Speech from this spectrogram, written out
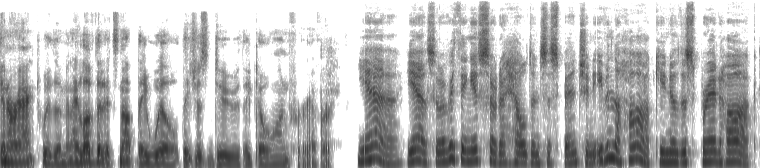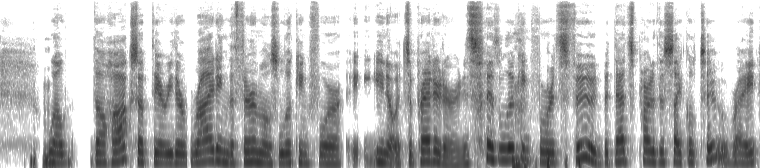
interact with them. And i love that it's not they will. They just do. They go on forever yeah, yeah. So everything is sort of held in suspension. Even the hawk, you know, the spread hawk. Mm-hmm. Well, the hawk's up there either riding the thermals looking for, you know, it's a predator and it's, it's looking for its food, but that's part of the cycle too, right?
